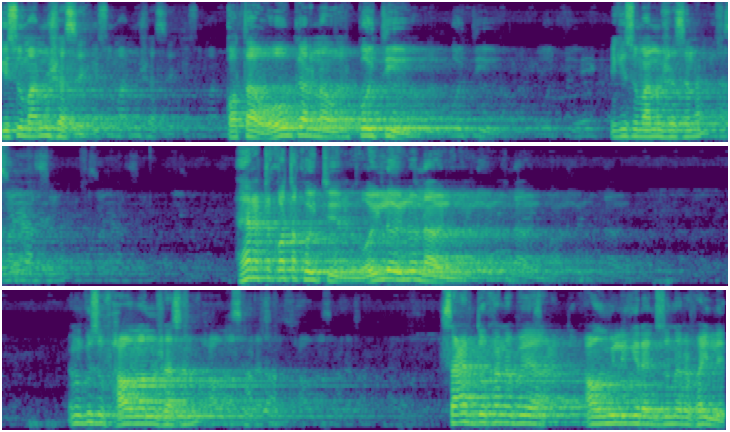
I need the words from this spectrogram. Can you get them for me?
কিছু মানুষ আছে কিছু মানুষ আছে কথা হোক আর না হোক কইতি কিছু মানুষ আছে না? হ্যাঁ একটা কথা কইতে হইল হইল, না হইল। এমন কিছু ফাও মানুষ আছে না চায়ের দোকানে বেয়া আওয়ামী লীগের একজনের ফাইলে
